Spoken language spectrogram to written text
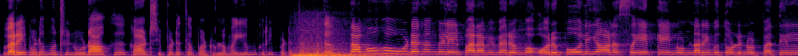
வரைபடம் ஒன்றினூடாக காட்சிப்படுத்தப்பட்டுள்ளமையும் குறிப்பிடத்தக்கது. சமூக ஊடகங்களில் பரவி வரும் ஒரு போலியான செயற்கை நுண்ணறிவு தொழில்நுட்பத்தில்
